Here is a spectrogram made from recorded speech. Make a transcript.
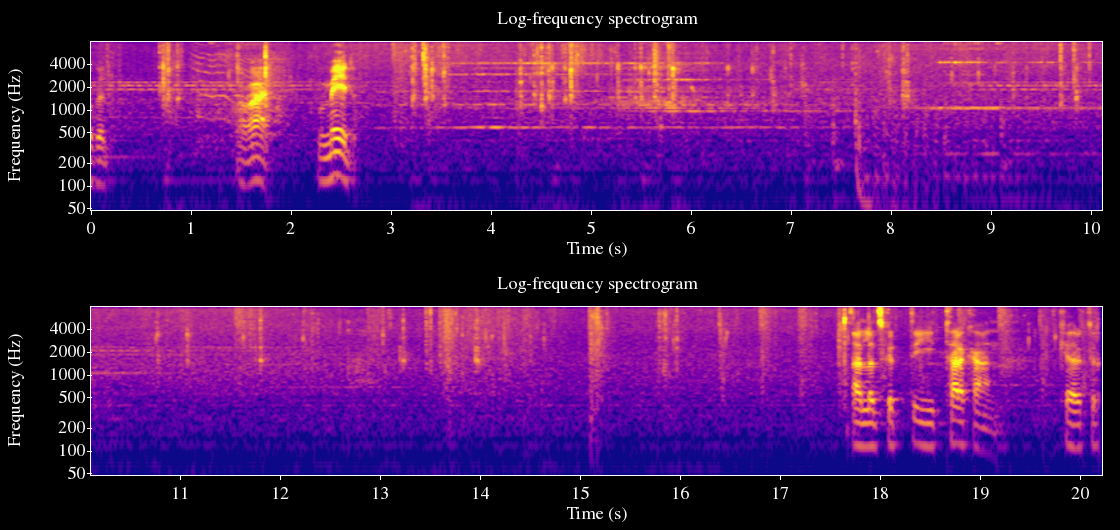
So good. Alright, we made it. Uh, let's get the Tarakan character.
